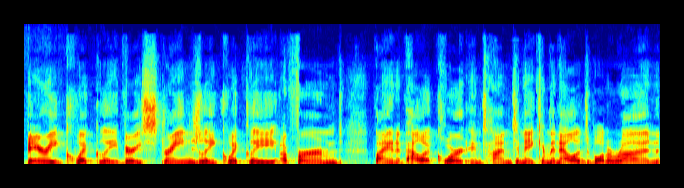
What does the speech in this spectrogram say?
very quickly, very strangely quickly affirmed by an appellate court in time to make him ineligible to run,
